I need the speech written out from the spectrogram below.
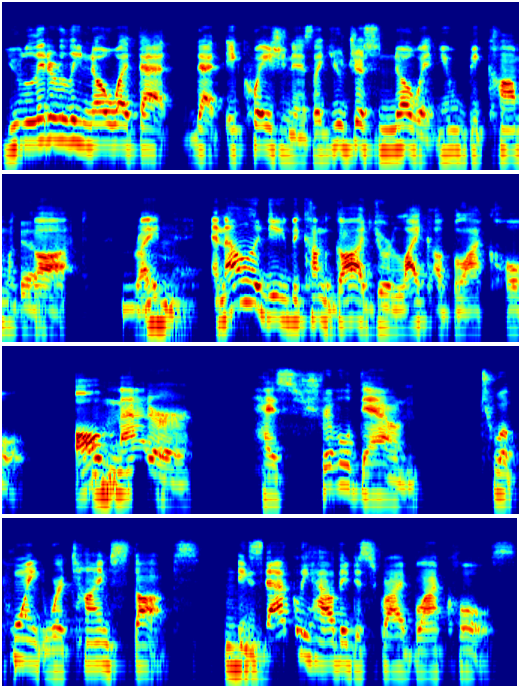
you literally know what that that equation is. Like you just know it. You become a yeah. god, right? Mm-hmm. And not only do you become a god, you're like a black hole. All mm-hmm. matter has shriveled down to a point where time stops mm-hmm. exactly how they describe black holes.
